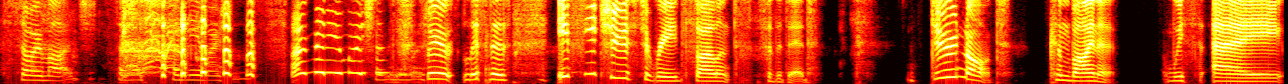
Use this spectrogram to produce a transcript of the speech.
So much. So much. So many emotions. so many emotions. So many So, listeners, if you choose to read Silence for the Dead, do not combine it with a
